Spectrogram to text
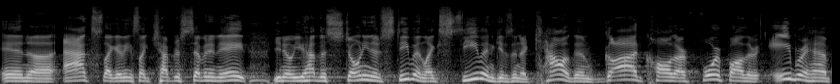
in uh, Acts, like I think it's like chapter 7 and 8, you know, you have the stoning of Stephen. Like Stephen gives an account and God called our forefather Abraham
